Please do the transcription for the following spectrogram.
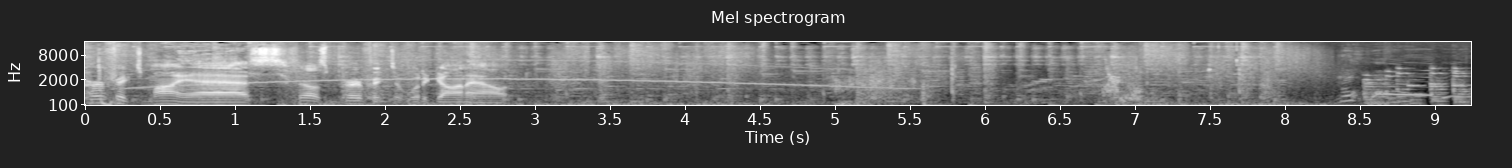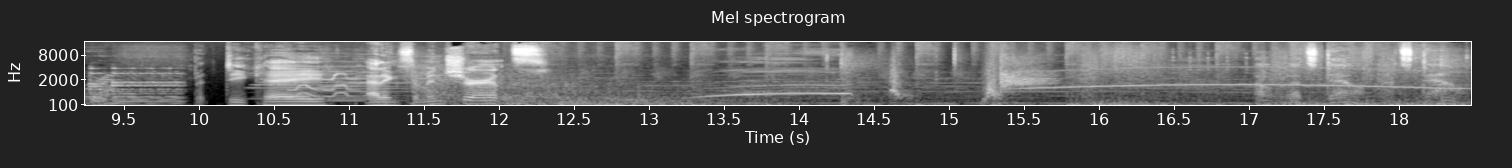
Perfect my ass. If that was perfect, it would have gone out. But DK adding some insurance. Oh, that's down. That's down.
